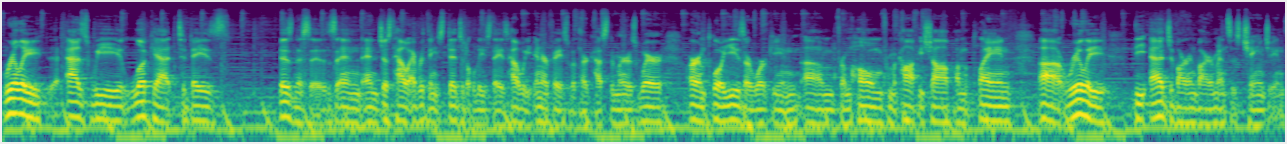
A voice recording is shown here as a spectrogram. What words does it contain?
Really, as we look at today's businesses and, and just how everything's digital these days, how we interface with our customers, where our employees are working um, from home, from a coffee shop, on the plane. Uh, really, the edge of our environments is changing.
